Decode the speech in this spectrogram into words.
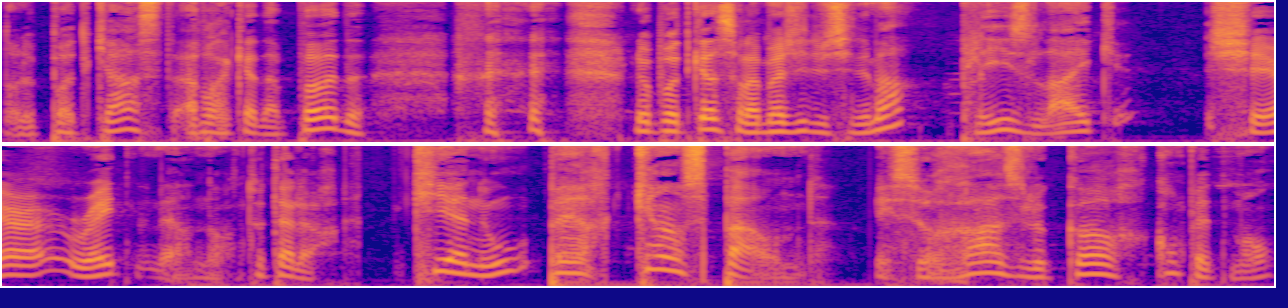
dans le podcast, Abracadapod, le podcast sur la magie du cinéma, please like, share, rate, non, non tout à l'heure. Keanu perd 15 pounds et se rase le corps complètement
